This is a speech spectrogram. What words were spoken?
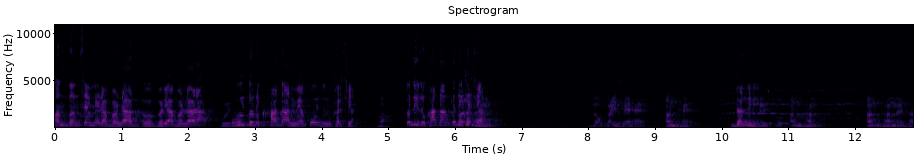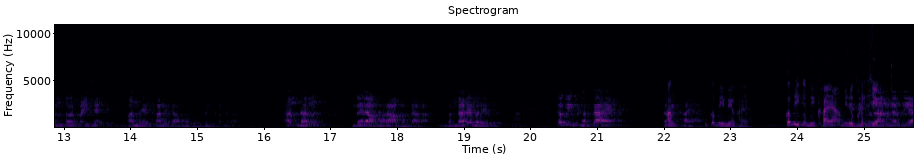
અન્ન ધન से मेरा भंडार अ, भर्या भंडारा कोई कोई दिन खादा ने मैं कोई दिन खर्चा वाह कदी तो खादा ने कदी खर्चा अनधन, जो पैसे हैं अन्न है धन है इसको अनधन अनधन है धन तो है पैसे अन्न है खाने का वो भोजन करने वाला। अनधन मेरा भरा भंडारा भंडारे भरे हुए। हाँ। कभी खर्चा है कभी खाया कभी मैं खाया। कभी कभी खाया भी तो खर्चा। दान कर दिया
